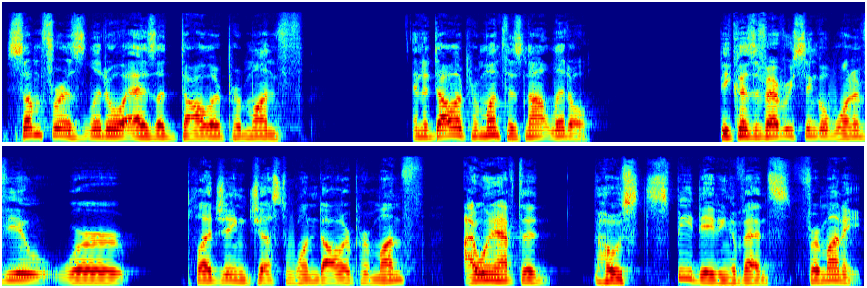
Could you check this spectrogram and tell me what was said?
some for as little as a dollar per month. And a dollar per month is not little. Because if every single one of you were pledging just one dollar per month, I wouldn't have to host speed dating events for money.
